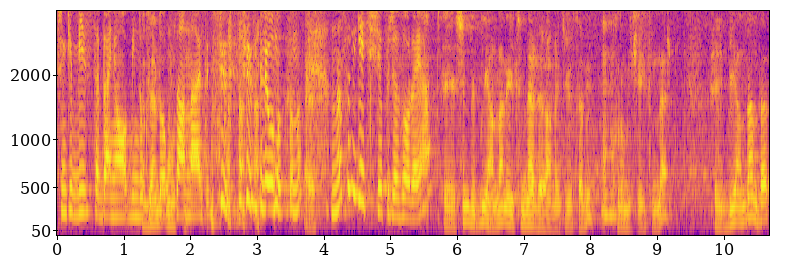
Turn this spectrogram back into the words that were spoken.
Çünkü biz tabii hani o de unuttum. 1990'larda siz, siz bile unuttunuz. Nasıl bir geçiş yapacağız oraya? Ee, Şimdi bir yandan eğitimler devam ediyor tabii, kurum içi eğitimler. Ee, Bir yandan da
